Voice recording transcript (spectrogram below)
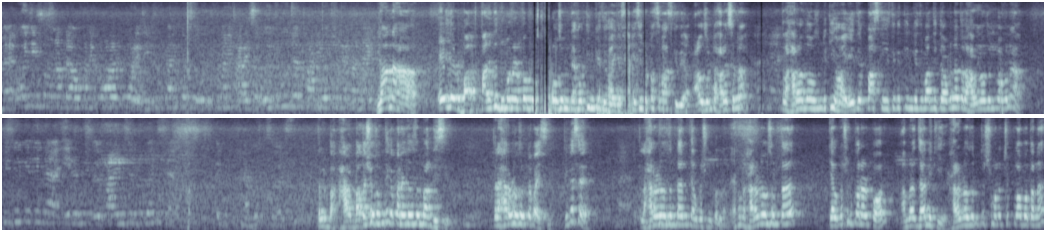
মানে ওই যে সোনাটা ওখানে পড়ার পরে যেটুকু পানি করছে ওইটুকুখানি হারাইছে ওইটুকু ওজন পানির ওজনের রান্নায় না না হ্যাঁ। এই যে পানিতে ডুবানোর পর বস্তুর ওজন দেখো, তিন কেজি হয়ে গেছে। আগে ছিল পাঁচ পাঁচ কেজি, ওজনটা হারাইছে না? তাহলে হারানো ওজনটা কি হয়? এই যে পাঁচ কেজি থেকে তিন কেজি বাদ দিতে হবে না, তাহলে হারানো ওজন পাবো না? তাহলে বাতাস ওজন থেকে পানিতে ওজন বাদ দিছি। তাহলে হারানো ওজনটা পাইছি, ঠিক আছে? তাহলে হারানো ওজনটা আমি ক্যালকুলেশন করলাম। এখন হারানো ওজনটা ক্যালকুলেশন করার পর আমরা জানি কি হারানো ওজনটা সমান হচ্ছে প্লবতা না?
